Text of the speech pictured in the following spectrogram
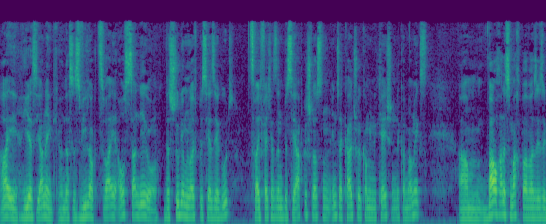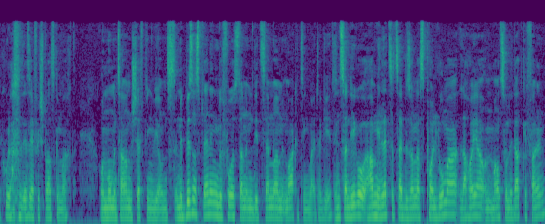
Hi, hier ist Yannick und das ist Vlog 2 aus San Diego. Das Studium läuft bisher sehr gut. Zwei Fächer sind bisher abgeschlossen, Intercultural Communication und Economics. Ähm, war auch alles machbar, war sehr, sehr cool, hat sehr, sehr viel Spaß gemacht. Und momentan beschäftigen wir uns mit Business Planning, bevor es dann im Dezember mit Marketing weitergeht. In San Diego haben mir in letzter Zeit besonders Point Loma, La Jolla und Mount Soledad gefallen.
